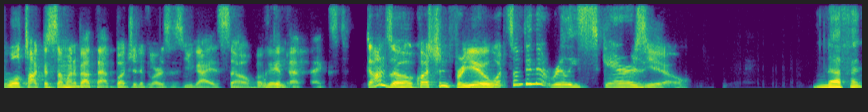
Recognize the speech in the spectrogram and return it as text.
We'll talk to someone about that budget of yours as you guys. So we'll Okay. get that fixed. Gonzo, a question for you. What's something that really scares you? Nothing.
